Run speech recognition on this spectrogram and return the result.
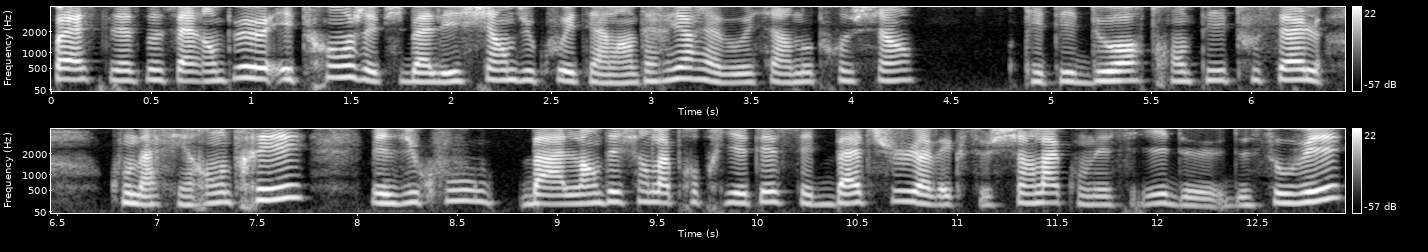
voilà, c'était une atmosphère un peu étrange. Et puis bah, les chiens du coup étaient à l'intérieur. Il y avait aussi un autre chien qui était dehors trempé tout seul, qu'on a fait rentrer. Mais du coup, bah, l'un des chiens de la propriété s'est battu avec ce chien-là qu'on essayait de, sauver.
